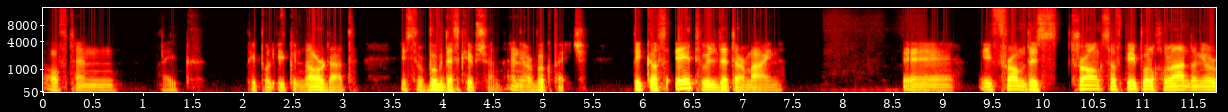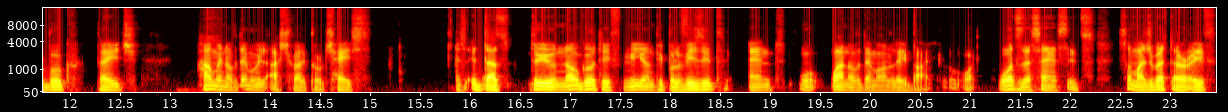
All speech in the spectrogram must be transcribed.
often like people ignore that is your book description and your book page because it will determine uh, if from these trunks of people who land on your book page how many of them will actually purchase? It does do you no good if million people visit and one of them only buy. What's the sense? It's so much better if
